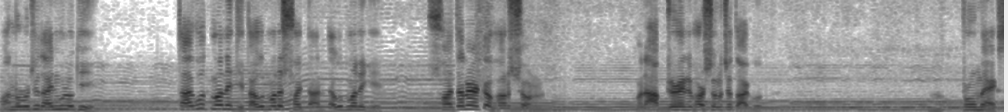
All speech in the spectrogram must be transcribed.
মানব রচিত আইনগুলো কি? তাগুত মানে কি? তাগুত মানে শয়তান। তাগুত মানে কি? শয়তানের একটা ভার্সন। মানে আপডেটেড ভার্সন হচ্ছে তাগুত। প্রোম্যাক্স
